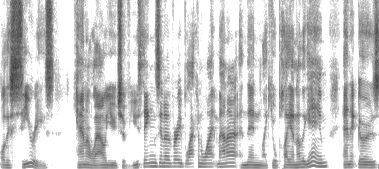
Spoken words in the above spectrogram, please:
or this series can allow you to view things in a very black and white manner and then like you'll play another game and it goes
